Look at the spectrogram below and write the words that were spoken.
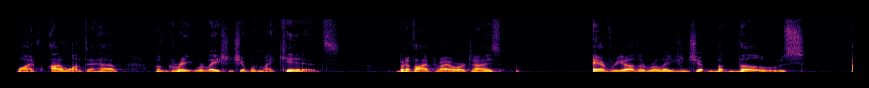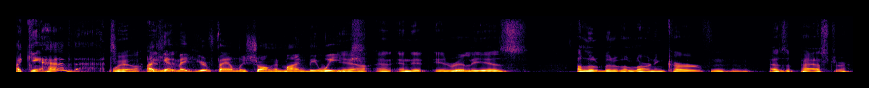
wife. I want to have a great relationship with my kids. But if I prioritize every other relationship but those, I can't have that. Well, I can't it- make your family strong and mine be weak. Yeah, and, and it, it really is a little bit of a learning curve Mm-hmm. as a pastor.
